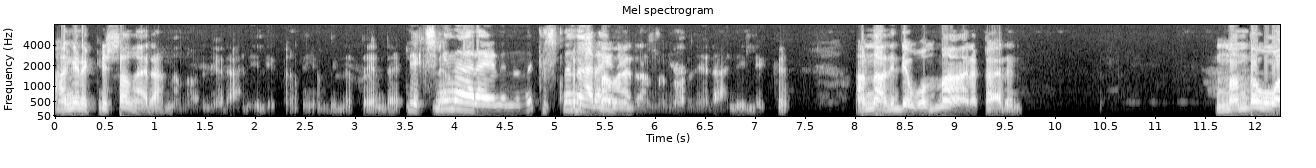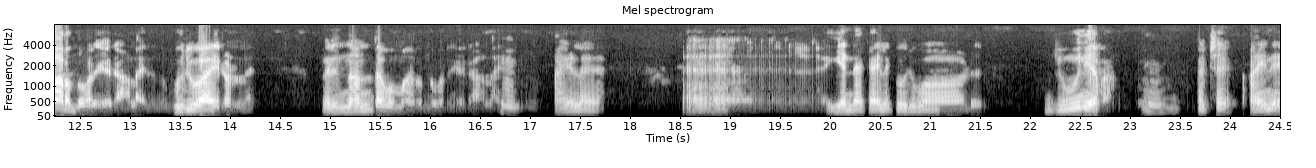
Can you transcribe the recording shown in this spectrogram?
അങ്ങനെ കൃഷ്ണനാരായണൻ എന്ന് പറഞ്ഞ ഒരു ആനയിലേക്കാണ് ഞാൻ പിന്നത്തെ എന്റെ ലക്ഷ്മി നാരായണൻ നിന്ന് കൃഷ്ണനാരായണൻ എന്ന് പറഞ്ഞ ഒരു ആനയിലേക്ക് അന്ന് അതിന്റെ ഒന്നാം ആനക്കാരൻ നന്ദകുമാർ എന്ന് പറഞ്ഞ ഒരാളായിരുന്നു. ഗുരുവായൂരുള്ള ഒരു നന്ദകുമാർ എന്ന് പറഞ്ഞ ഒരാളായിരുന്നു. അയാൾ എന്റെ കയ്യിലൊക്കെ ഒരുപാട് ജൂനിയറാണ്. പക്ഷെ അതിനെ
